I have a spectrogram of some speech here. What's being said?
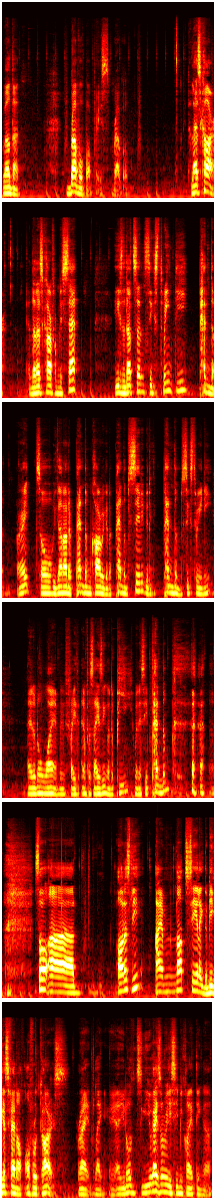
Well done. Bravo, Pop. Bravo. The last car. And the last car from this set is the Datsun 620 Pandem. Alright, so we got another Pandem car. We got a Pandem Civic, we got a Pandem 620. I don't know why I'm emphasizing on the P when I say Pandem. so, uh, honestly, I'm not say like the biggest fan of off-road cars, right? Like you don't, you guys don't really see me collecting a,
